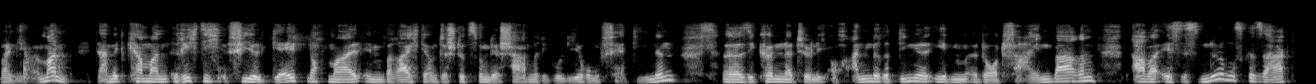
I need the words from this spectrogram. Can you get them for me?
Mein lieber Mann, damit kann man richtig viel Geld nochmal im Bereich der Unterstützung der Schadenregulierung verdienen. Äh, Sie können natürlich auch andere Dinge eben äh, dort vereinbaren, aber es ist nirgends gesagt,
